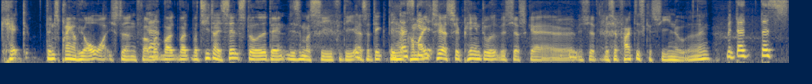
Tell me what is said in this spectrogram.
kan, den springer vi over i stedet for. Ja. Hvor, hvor, hvor tit har I selv stået den, ligesom at sige, fordi altså, det, det her kommer ikke det... til at se pænt ud, hvis jeg, skal, øh, hvis jeg, hvis jeg faktisk skal sige noget. Ikke? Men der, der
